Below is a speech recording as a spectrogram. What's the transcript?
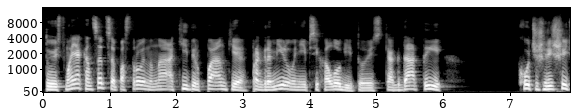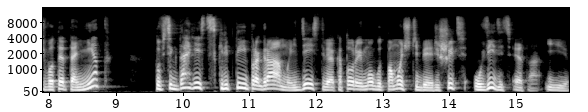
то есть моя концепция построена на киберпанке, программировании и психологии. То есть когда ты хочешь решить вот это нет, то всегда есть скрипты и программы, и действия, которые могут помочь тебе решить, увидеть это и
